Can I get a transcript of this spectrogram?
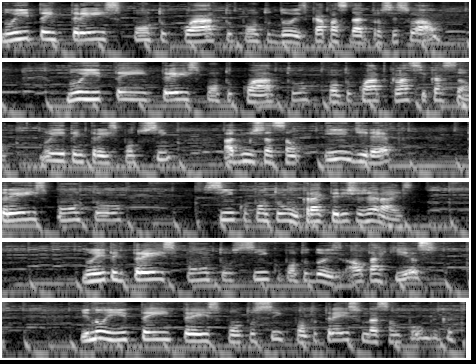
No item 3.4.2, capacidade processual. No item 3.4.4, classificação. No item 3.5, administração indireta. 3.5.1, características gerais. No item 3.5.2, autarquias. E no item 3.5.3, Fundação Pública.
